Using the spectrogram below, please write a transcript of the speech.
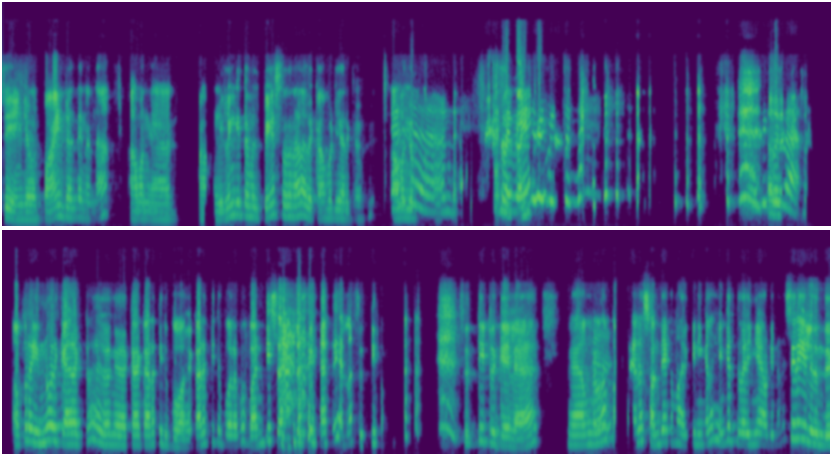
சரி இங்க ஒரு பாயிண்ட் வந்து என்னன்னா அவங்க அவங்க இலங்கை தமிழ் பேசுறதுனால அது காமெடியா இருக்காது. அவங்க ஆஹ் அந்த பேசுற அந்த தனி வேலை மிச்சம் தான் அதுல அதுக்குதான் அப்புறம் இன்னொரு கேரக்டர் இவங்க கடத்திட்டு போவாங்க. கடத்திட்டு போறப்ப வண்டி எல்லாம் சுத்திடும் சுத்திட்டு இருக்கையில அவங்க எல்லாம் ஏதோ சந்தேகமா இருக்கு. நீங்க எல்லாம் எங்க இருந்து வரீங்க அப்படின்னா சிறையில இருந்து.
